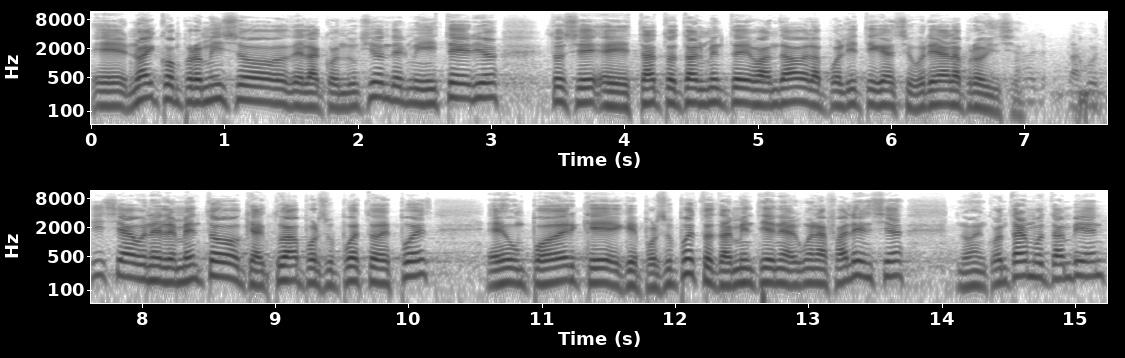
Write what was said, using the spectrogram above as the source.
eh, no hay compromiso de la conducción del Ministerio, entonces eh, está totalmente desbandado la política de seguridad de la provincia. La justicia es un elemento que actúa, por supuesto, después, es un poder que, que por supuesto, también tiene alguna falencia. Nos encontramos también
